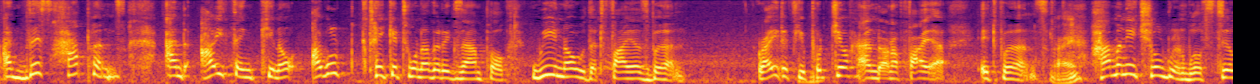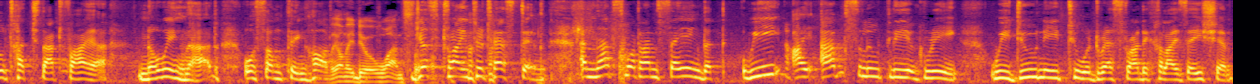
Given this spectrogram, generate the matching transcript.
And this happens. And I think, you know, I will take it to another example. We know that fires burn right? If you put your hand on a fire, it burns. Right. How many children will still touch that fire knowing that or something hot? Well, they only do it once. So. Just trying to test it. And that's what I'm saying that we, I absolutely agree, we do need to address radicalization,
